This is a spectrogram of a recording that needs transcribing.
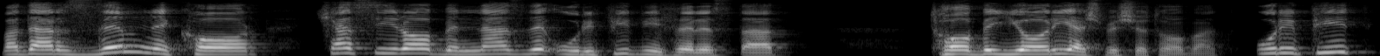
و در ضمن کار کسی را به نزد اوریپید میفرستد تا به یاریش بشتابد. اوریپید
